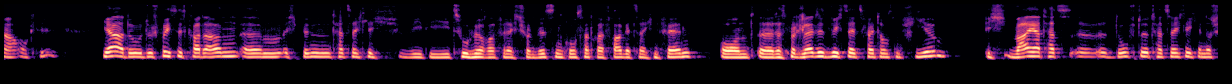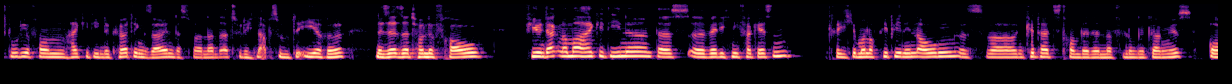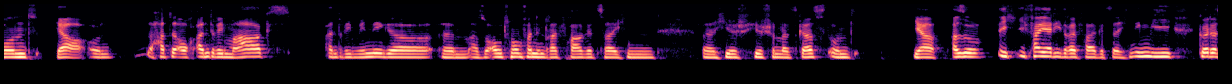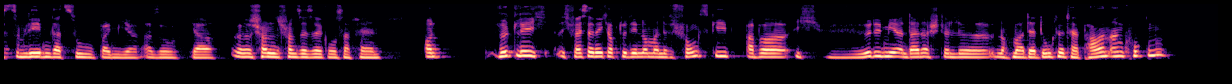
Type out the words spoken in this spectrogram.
Ah, okay. Ja, du, du sprichst es gerade an. Ähm, ich bin tatsächlich, wie die Zuhörer vielleicht schon wissen, großer Drei-Fragezeichen-Fan. Und äh, das begleitet mich seit 2004. Ich war ja tats äh, durfte tatsächlich in das Studio von Heike Dine Körting sein. Das war natürlich eine absolute Ehre. Eine sehr, sehr tolle Frau. Vielen Dank nochmal, Heike Dine. Das äh, werde ich nie vergessen. Kriege ich immer noch Pipi in den Augen. Das war ein Kindheitstraum, der dann in Erfüllung gegangen ist. Und ja, und hatte auch André Marx André Weniger, ähm, also Autoren von den drei Fragezeichen, äh, hier, hier schon als Gast. Und ja, also ich, ich feiere die drei Fragezeichen. Irgendwie gehört das zum Leben dazu bei mir. Also ja, äh, schon, schon sehr, sehr großer Fan. Und wirklich, ich weiß ja nicht, ob du denen nochmal eine Chance gibst, aber ich würde mir an deiner Stelle nochmal der dunkle Taipan angucken.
